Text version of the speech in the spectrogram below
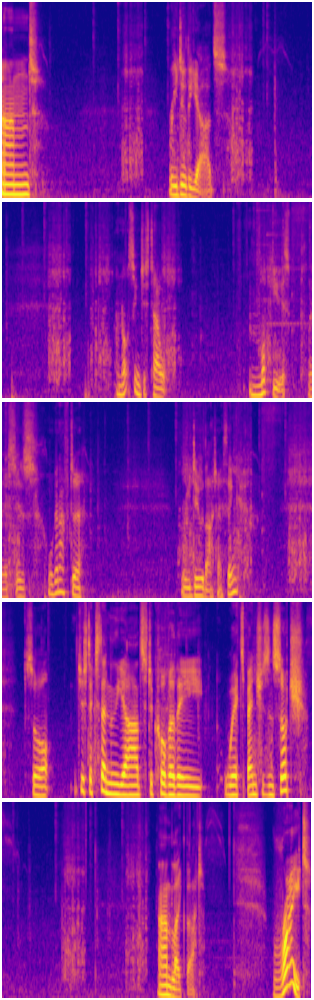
and redo the yards. I'm not seeing just how mucky this place is. We're going to have to redo that, I think. So, just extending the yards to cover the weights benches and such. And like that. Right.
